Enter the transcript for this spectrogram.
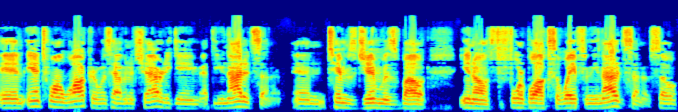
and Antoine Walker was having a charity game at the United Center, and Tim's gym was about, you know, four blocks away from the United Center. So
